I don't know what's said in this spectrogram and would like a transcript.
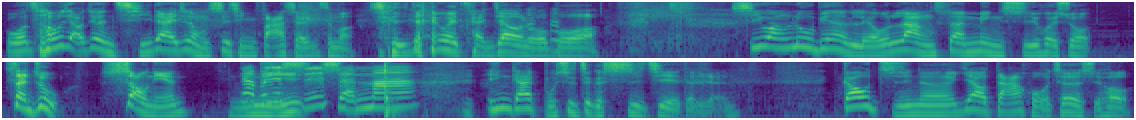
我从小就很期待这种事情发生，什么 期待会惨叫的萝卜？希望路边的流浪算命师会说：“站住，少年。”那不是食神吗？应该不是这个世界的人。高职呢，要搭火车的时候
